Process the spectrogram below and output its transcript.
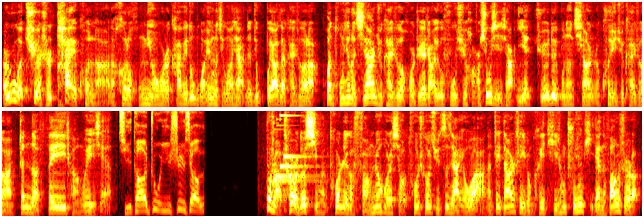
而如果确实太困了啊，那喝了红牛或者咖啡都不管用的情况下，那就不要再开车了，换同行的其他人去开车，或者直接找一个服务区好好休息一下，也绝对不能强忍着困意去开车啊，真的非常危险。其他注意事项。不少车友都喜欢拖着这个房车或者小拖车去自驾游啊，那这当然是一种可以提升出行体验的方式了。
